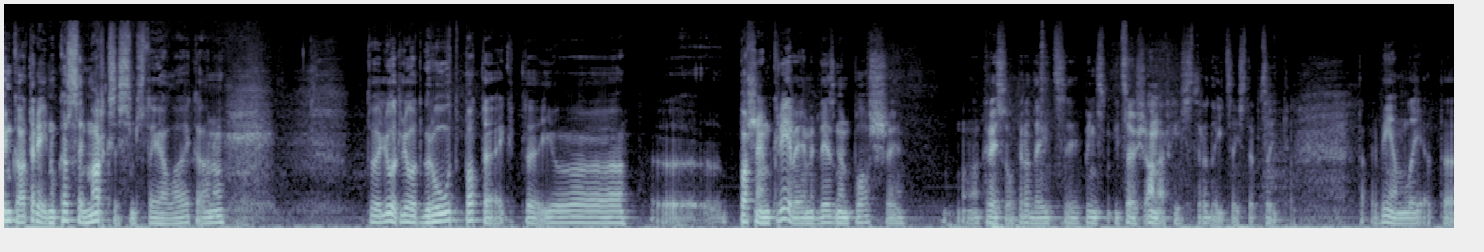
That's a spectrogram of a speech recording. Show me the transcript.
pirmkārt arī, nu, kas ir marksisms tajā laikā? Nu, to ir ļoti, ļoti grūti pateikt, jo uh, pašiem krieviem ir diezgan plaši uh, kreiso tradīcija, ceļš anarchistu tradīcijas, starp citu. Tā ir viena lieta.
